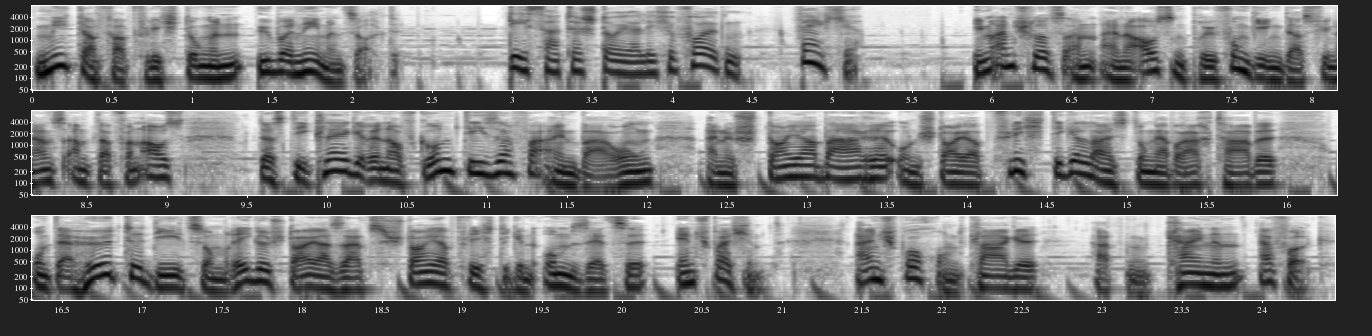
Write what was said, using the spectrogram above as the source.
Mieterverpflichtungen übernehmen sollte. Dies hatte steuerliche Folgen. Welche? Im Anschluss an eine Außenprüfung ging das Finanzamt davon aus, dass die Klägerin aufgrund dieser Vereinbarung eine steuerbare und steuerpflichtige Leistung erbracht habe und erhöhte die zum Regelsteuersatz steuerpflichtigen Umsätze entsprechend. Einspruch und Klage hatten keinen Erfolg.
